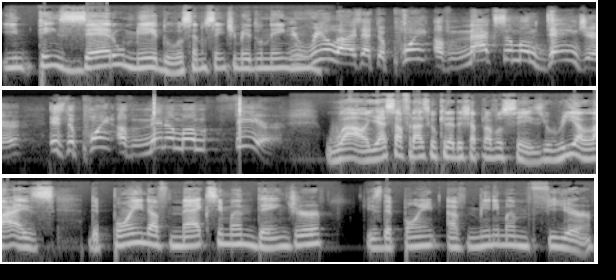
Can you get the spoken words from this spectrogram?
E tem zero medo, você não sente medo nenhum. realize that the point of maximum danger is the point of minimum fear. Uau, e essa frase que eu queria deixar pra vocês. You realize the point of maximum danger is the point of minimum fear.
